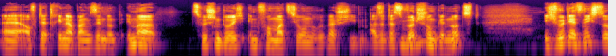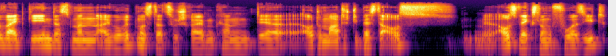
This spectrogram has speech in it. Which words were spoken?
äh, auf der Trainerbank sind und immer zwischendurch Informationen rüberschieben. Also das mhm. wird schon genutzt. Ich würde jetzt nicht so weit gehen, dass man einen Algorithmus dazu schreiben kann, der automatisch die beste Aus Auswechslung vorsieht.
